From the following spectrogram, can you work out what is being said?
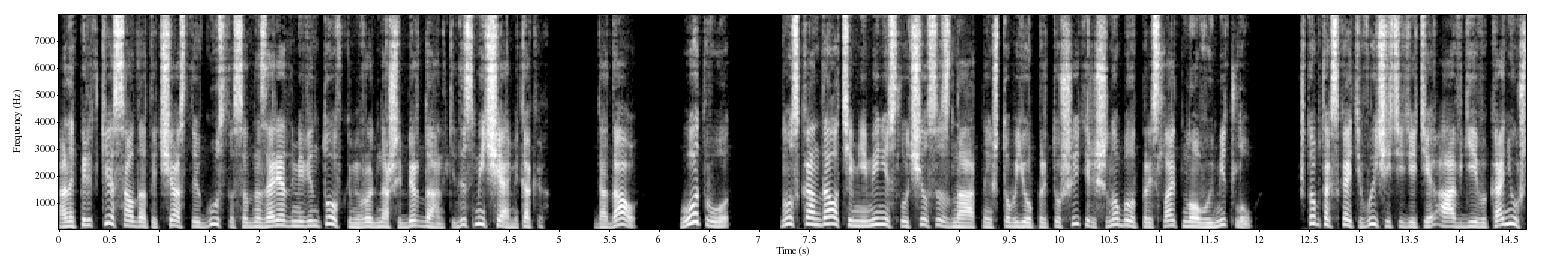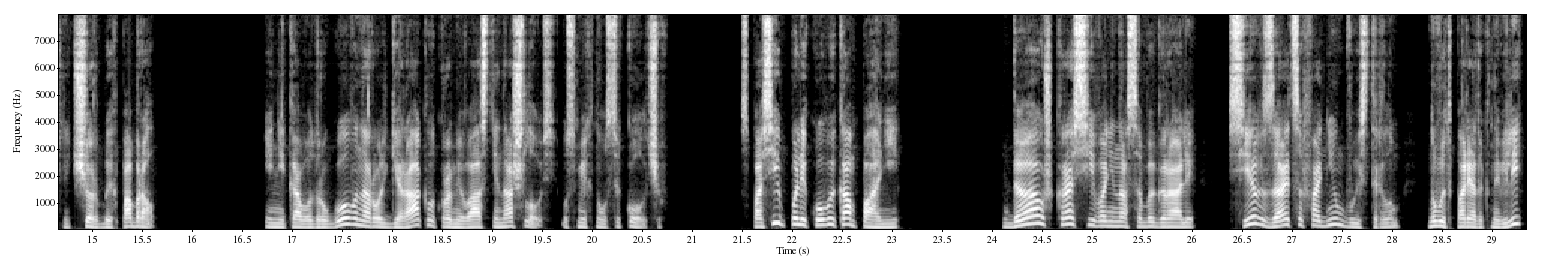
А на передке солдаты часто и густо с однозарядными винтовками, вроде нашей берданки, да с мечами, как их. Да-дау. Вот-вот. Но скандал, тем не менее, случился знатный, чтобы его притушить, решено было прислать новую метлу. Чтобы, так сказать, вычистить эти авгиевы конюшни, черт бы их побрал. «И никого другого на роль Геракла, кроме вас, не нашлось», — усмехнулся Колычев. «Спасибо Поляковой компании». «Да уж, красиво они нас обыграли. Всех зайцев одним выстрелом. Но вы-то порядок навели?»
